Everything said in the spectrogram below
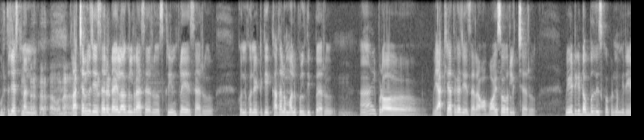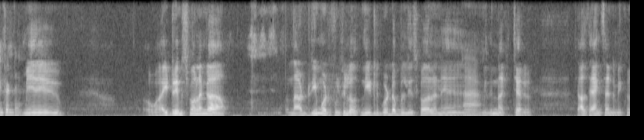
గుర్తు చేస్తున్నాను మీకు. రచనలు చేశారు డైలాగులు రాశారు స్క్రీన్ ప్లే చేశారు కొన్ని కొన్నిటికి కథల మలుపులు తిప్పారు. ఇప్పుడు వ్యాఖ్యాతగా చేశారు. ఆ వాయిస్ ఓవర్లు ఇచ్చారు. వేటికి డబ్బులు తీసుకోకుండా మీరు ఏంటంటే మీ ఐ డ్రీమ్స్ మూలంగా నా డ్రీమ్ ఒకటి ఫుల్ఫిల్ అవుతుంది. వీటికి కూడా డబ్బులు తీసుకోవాలనే ఇది నాకు ఇచ్చారు. చాలా థ్యాంక్స్ అండి మీకు.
